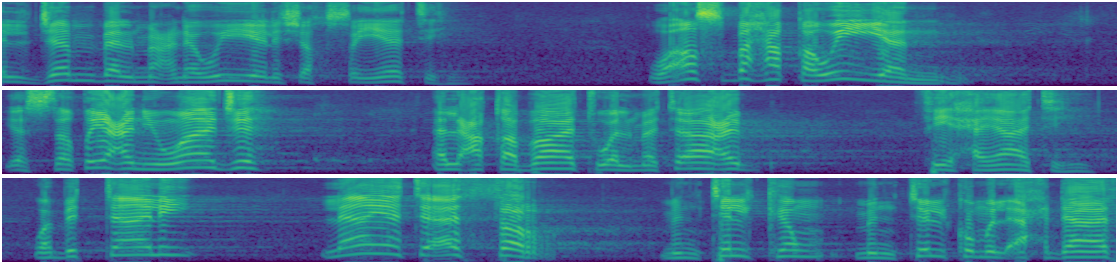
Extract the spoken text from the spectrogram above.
الجنبه المعنويه لشخصيته. وأصبح قويا يستطيع أن يواجه العقبات والمتاعب في حياته وبالتالي لا يتأثر من تلكم من تلكم الأحداث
